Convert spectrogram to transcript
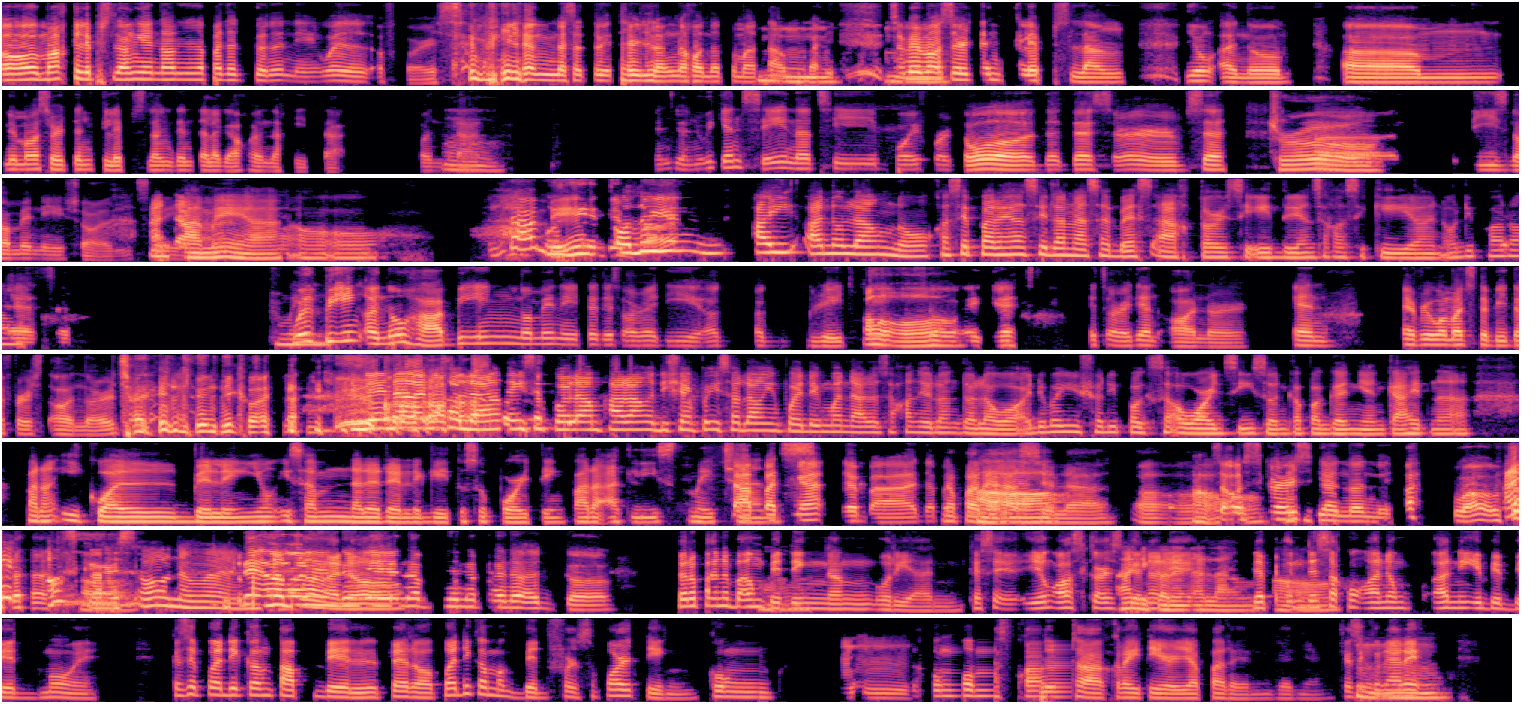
Oo, mga clips lang yun na napanood ko nun eh. Well, of course. Bilang nasa Twitter lang ako na tumatambay. So may mga certain clips lang yung ano, um, may mga certain clips lang din talaga ako nakita on that. Mm. And yun, we can say na si Boy Fortol that deserves uh, True. these nominations. Ang dami ah, oo. Ang dami, Although ba? yun ay ano lang no, kasi pareha sila nasa best actor si Adrian sa si Kian. O di parang Yes. may- Well, being ano ha, being nominated is already a, a great thing. So Oo. I guess it's already an honor. And everyone wants to be the first honor. Hindi ko alam. Hindi, na ano ko lang, naisip ko lang, parang di syempre isa lang yung pwedeng manalo sa kanilang dalawa. Eh, di ba usually pag sa award season, kapag ganyan, kahit na parang equal billing, yung isang nare-relegate to supporting para at least may chance. Dapat nga, diba? Dapat Na parehas Oo. sila. Oo. Oo. Sa Oscars, ganun eh. Ah, wow. Ay, Oscars, oo naman. Hindi, Ano oo, ba, yun, din ano? yun, na- yun napanood ko. Pero paano ba ang Oo. bidding ng Urian? Kasi yung Oscars Ah, di ko ganun rin eh. alam. Depende Oo. sa kung anong ano ibibid mo eh. Kasi pwede kang top bill pero pwede kang mag-bid for supporting kung Mm-mm. kung pumasok ka dun sa criteria pa rin ganyan. Kasi kunwari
